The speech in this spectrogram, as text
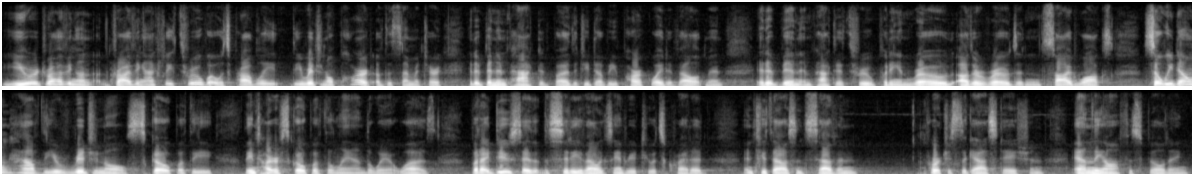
you were driving, on, driving actually through what was probably the original part of the cemetery. It had been impacted by the GW Parkway development. It had been impacted through putting in road, other roads and sidewalks. So we don't have the original scope of the, the entire scope of the land the way it was. But I do say that the city of Alexandria, to its credit, in 2007, purchased the gas station and the office building,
